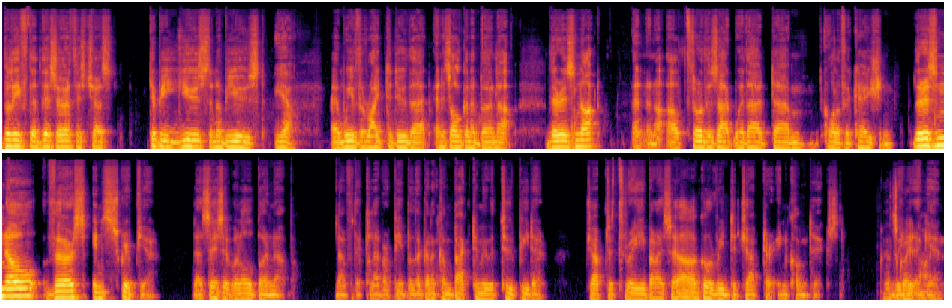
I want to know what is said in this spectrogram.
belief that this earth is just to be used and abused, Yeah. and we have the right to do that, and it's all going to burn up. There is not, and, and I'll throw this out without um, qualification. There is no verse in Scripture that says it will all burn up. Now, for the clever people, they're going to come back to me with two Peter, chapter three, but I say, oh, I'll go read the chapter in context That's read great. it again.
